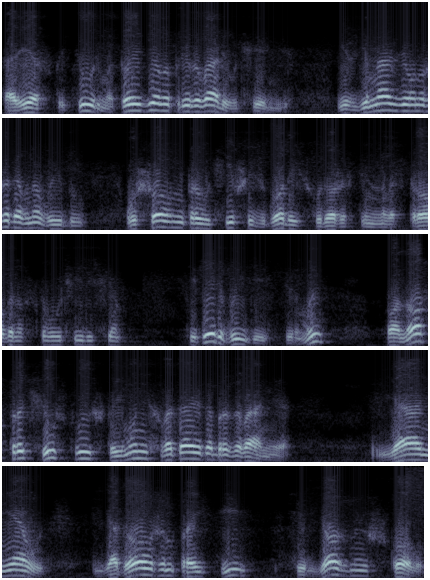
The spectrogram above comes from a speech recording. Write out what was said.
аресты, тюрьмы, то и дело прерывали учение. Из гимназии он уже давно выбыл. Ушел, не проучившись года из художественного Строгановского училища. Теперь, выйдя из тюрьмы, он остро чувствует, что ему не хватает образования. «Я неуч, я должен пройти серьезную школу».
